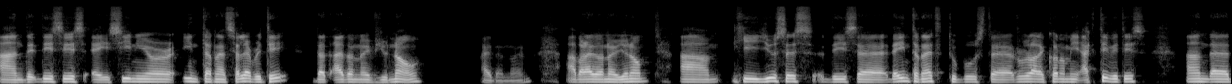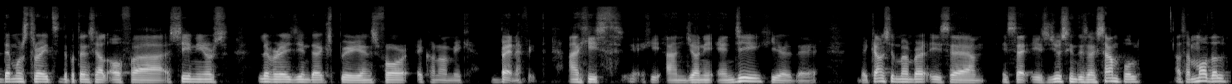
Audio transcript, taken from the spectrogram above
and this is a senior internet celebrity that I don't know if you know. I don't know him, uh, but I don't know you know. Um, he uses this uh, the internet to boost uh, rural economy activities and uh, demonstrates the potential of uh, seniors leveraging their experience for economic benefit. And he's he and Johnny Ng here the the council member is um, is, uh, is using this example as a model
